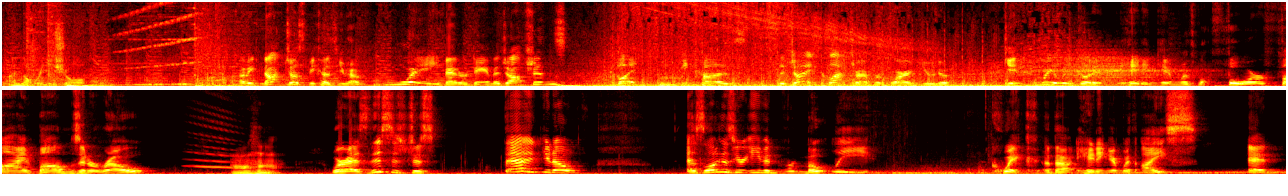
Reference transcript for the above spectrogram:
I'm not really sure. I mean, not just because you have way better damage options, but because the giant claptrap required you to get really good at hitting him with, what, four, five bombs in a row? Mm-hmm. Whereas this is just, eh, you know, as long as you're even remotely quick about hitting him with ice and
